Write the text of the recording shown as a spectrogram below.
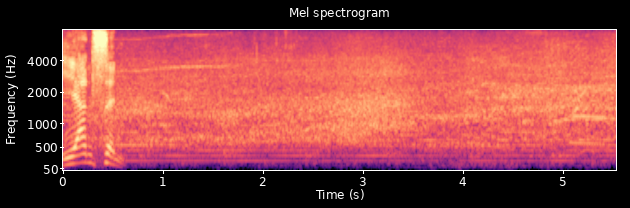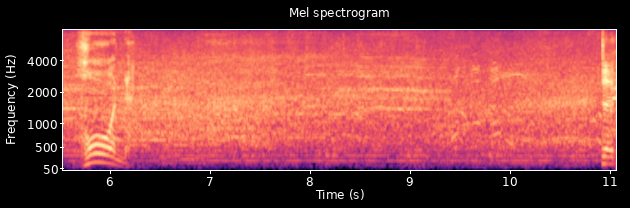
Janssen. Horn. The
